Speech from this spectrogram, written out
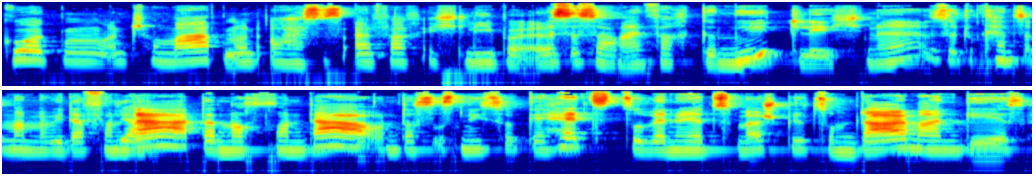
Gurken und Tomaten und oh, es ist einfach, ich liebe es. Es ist auch einfach gemütlich, ne? Also du kannst immer mal wieder von ja. da, dann noch von da und das ist nicht so gehetzt, so wenn du jetzt zum Beispiel zum Dahlmann gehst,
